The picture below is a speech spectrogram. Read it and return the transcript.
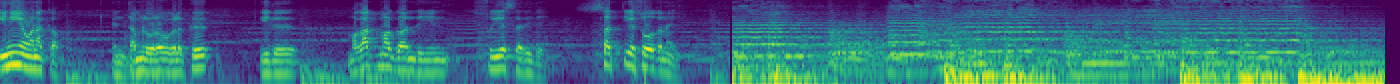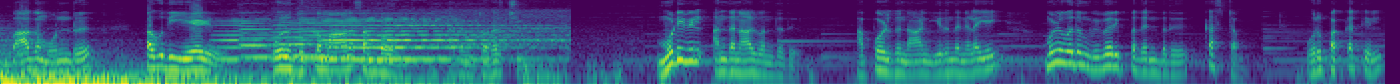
இனிய வணக்கம். என் தமிழ் உறவுகளுக்கு இது மகாத்மா காந்தியின் சுயசரிதை சத்திய சோதனை. பாகம் ஒன்று பகுதி ஏழு ஒரு துக்கமான சம்பவம் அதன் தொடர்ச்சி. முடிவில் அந்த நாள் வந்தது. அப்பொழுது நான் இருந்த நிலையை முழுவதும் விவரிப்பதென்பது கஷ்டம். ஒரு பக்கத்தில்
